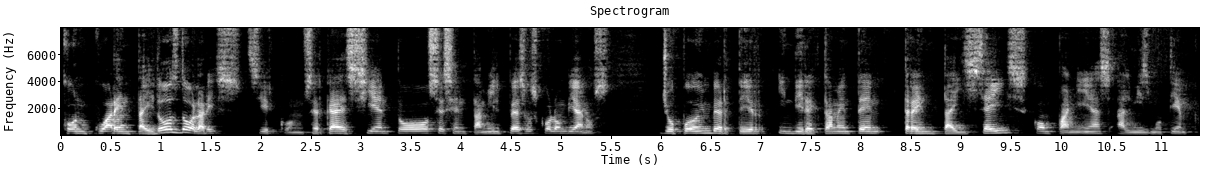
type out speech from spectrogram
Con 42 dólares, es decir, con cerca de 160 mil pesos colombianos, yo puedo invertir indirectamente en 36 compañías al mismo tiempo.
